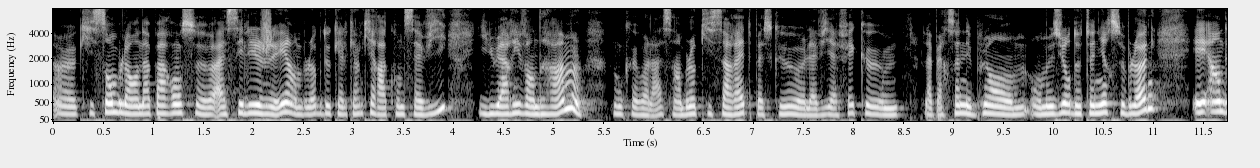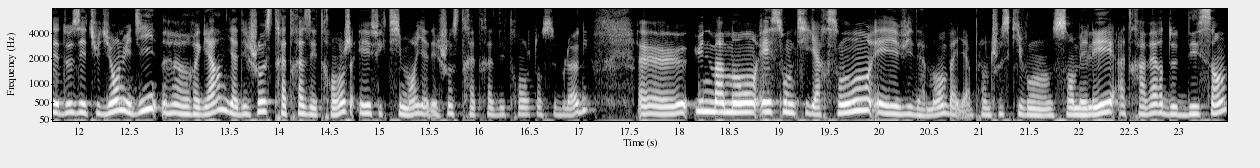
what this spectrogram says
euh, qui semble en apparence assez léger, un blog de quelqu'un qui raconte sa vie. Il lui arrive un drame. Donc voilà, c'est un blog qui s'arrête parce que la vie a fait que la personne n'est plus en, mesure de tenir ce blog. Et un des deux étudiants lui dit, regarde, il y a des choses très très étranges. Et effectivement, il y a des choses très très étranges dans ce blog. une maman et son petit garçon. Et évidemment, bah, il y a plein de choses qui vont s'en mêler à travers de dessins,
